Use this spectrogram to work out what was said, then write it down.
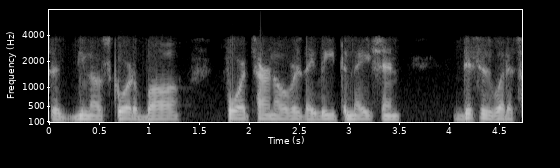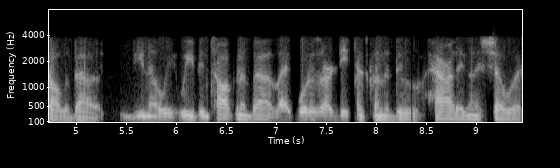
to, you know, score the ball four turnovers. They lead the nation. This is what it's all about. You know, we, we've been talking about like, what is our defense going to do? How are they going to show us?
